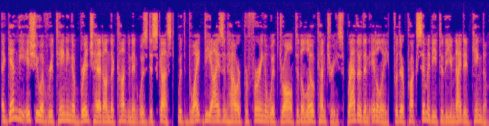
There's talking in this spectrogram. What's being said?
Again the issue of retaining a bridgehead on the continent was discussed, with Dwight D. Eisenhower preferring a withdrawal to the Low Countries, rather than Italy, for their proximity to the United Kingdom.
